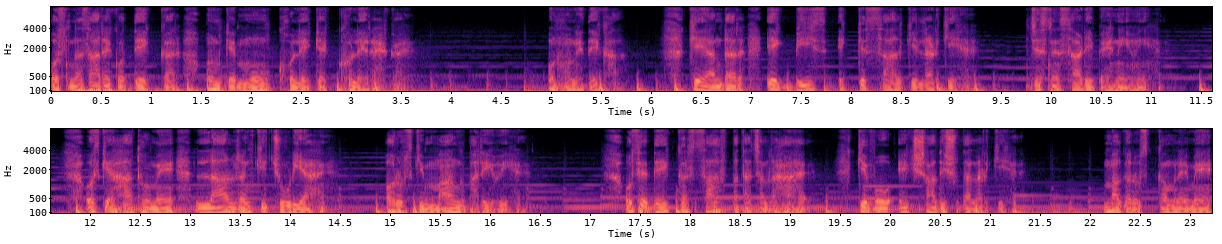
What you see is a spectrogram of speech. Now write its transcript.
उस नजारे को देखकर उनके मुँह खुले के खुले रह गए। उन्होंने देखा कि अंदर एक 20-21 साल की लड़की है, जिसने साड़ी पहनी हुई है। उसके हाथों में लाल रंग की चूड़ियाँ हैं और उसकी मांग भरी हुई है। उसे देखकर साफ़ पता चल रहा है कि वो एक शादीशुदा लड़की है। मगर उस कमरे में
